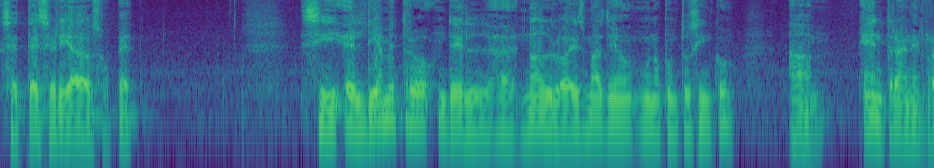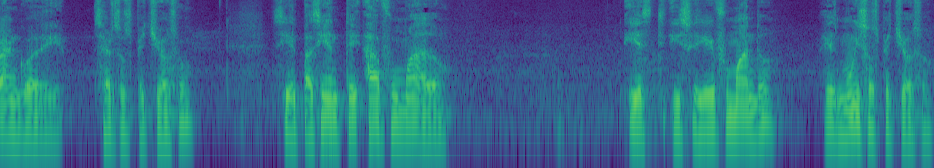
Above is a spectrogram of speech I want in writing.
CT seriados o PET. Si el diámetro del eh, nódulo es más de 1.5, entra en el rango de ser sospechoso. Si el paciente ha fumado y, sigue fumando, es muy sospechoso.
